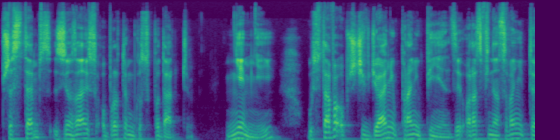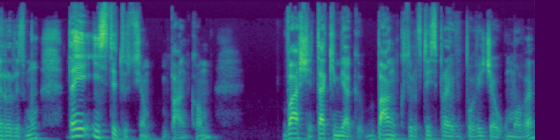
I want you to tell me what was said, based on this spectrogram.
przestępstw związanych z obrotem gospodarczym. Niemniej, ustawa o przeciwdziałaniu praniu pieniędzy oraz finansowaniu terroryzmu daje instytucjom, bankom, właśnie takim jak bank, który w tej sprawie wypowiedział umowę,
